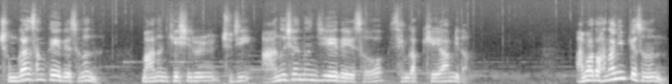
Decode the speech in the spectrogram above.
중간 상태에 대해서는 많은 계시를 주지 않으셨는지에 대해서 생각해야 합니다. 아마도 하나님께서는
